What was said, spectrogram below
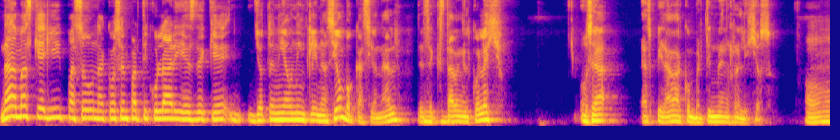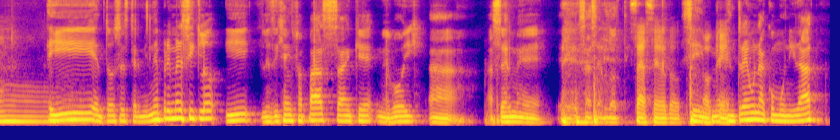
Nada más que allí pasó una cosa en particular y es de que yo tenía una inclinación vocacional desde que estaba en el colegio. O sea, aspiraba a convertirme en religioso. Oh. Y entonces terminé el primer ciclo y les dije a mis papás, ¿saben qué? Me voy a hacerme eh, sacerdote. sacerdote. Sí, me entré en una comunidad,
